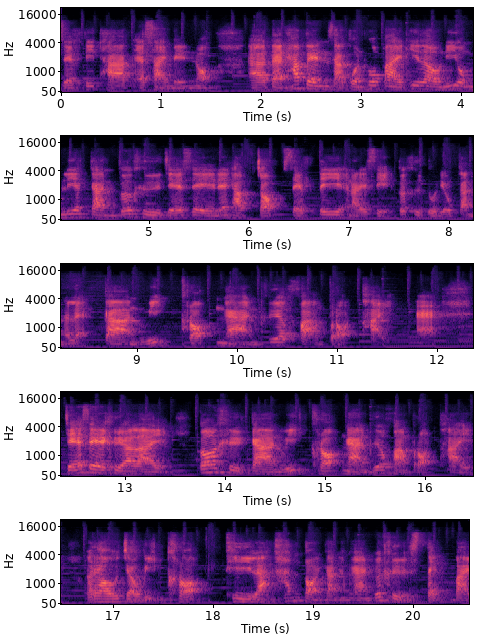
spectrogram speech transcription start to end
Safety Task Assignment เนาะะแต่ถ้าเป็นสากลทั่วไปที่เรานิยมเรียกกันก็คือ JSA นะครับ Job Safety Analysis ก็คือตัวเดียวกันนั่นแหละ การวิเคราะห์งานเพื่อความปลอดภัย อะ JSA คืออะไร ก็คือการวิเคราะห์งานเพื่อความปลอดภัย เราจะวิเคราะห์ทีละขั้นตอนการทำงานก็คือ step by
